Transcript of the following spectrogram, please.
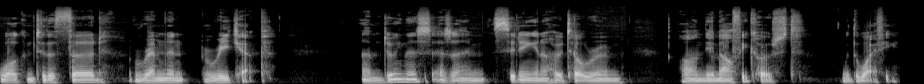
Welcome to the third Remnant Recap. I'm doing this as I'm sitting in a hotel room on the Amalfi Coast with the wifey,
